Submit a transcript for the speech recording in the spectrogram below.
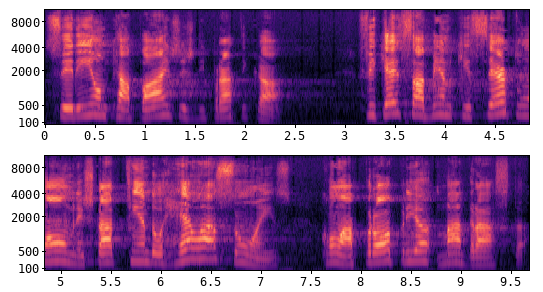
seriam capazes de praticar. Fiquei sabendo que certo homem está tendo relações com a própria madrasta.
